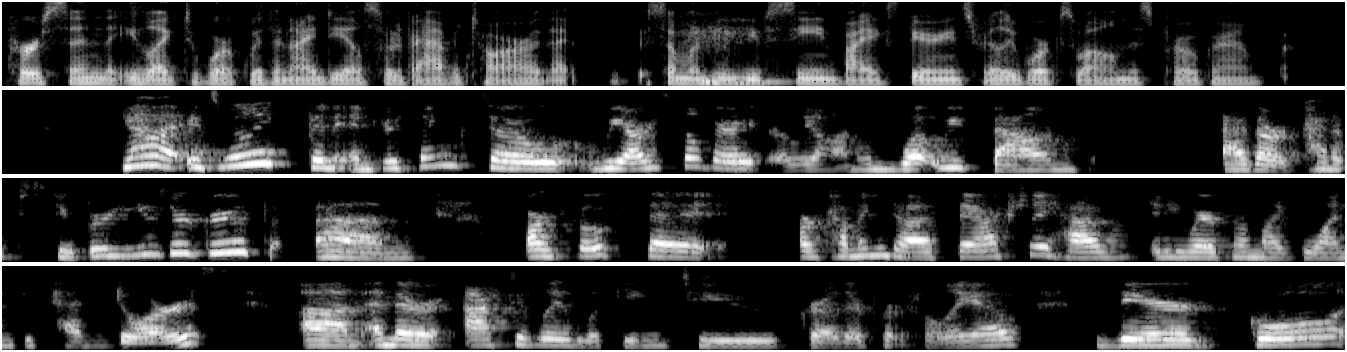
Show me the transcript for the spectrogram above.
person that you like to work with, an ideal sort of avatar that someone who you've seen by experience really works well in this program? Yeah, it's really been interesting. So we are still very early on. And what we found as our kind of super user group um, are folks that are coming to us. They actually have anywhere from like one to 10 doors um, and they're actively looking to grow their portfolio. Their goal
